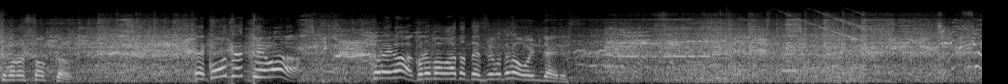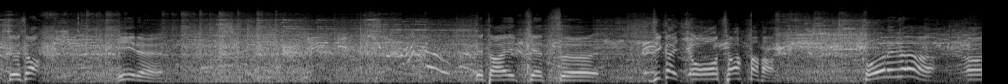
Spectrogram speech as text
生き物ストック。で高設定はこれがこのまま当たったりすることが多いみたいです。急所いいね。で対決。次回よっしゃこれがあ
